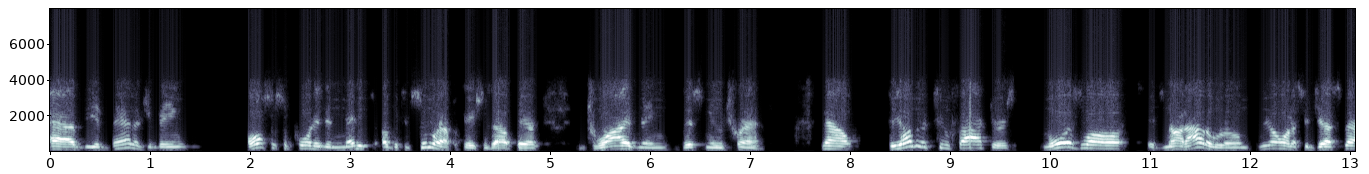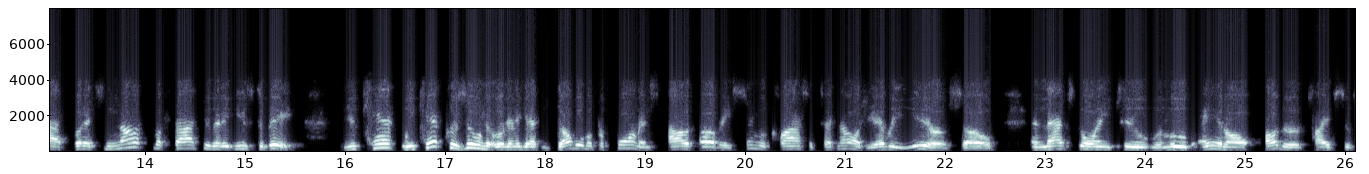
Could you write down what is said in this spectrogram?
have the advantage of being also supported in many of the consumer applications out there, driving this new trend. Now, the other two factors, Moore's law is not out of room. We don't want to suggest that, but it's not the factor that it used to be you can't we can't presume that we're going to get double the performance out of a single class of technology every year or so and that's going to remove any and all other types of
